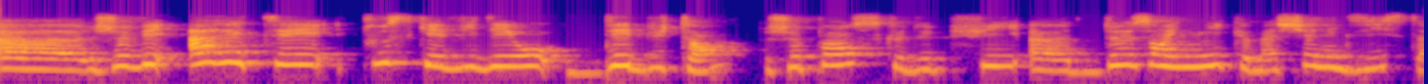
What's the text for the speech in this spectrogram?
euh, je vais arrêter tout ce qui est vidéo débutant. Je pense que depuis euh, deux ans et demi que ma chaîne existe,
